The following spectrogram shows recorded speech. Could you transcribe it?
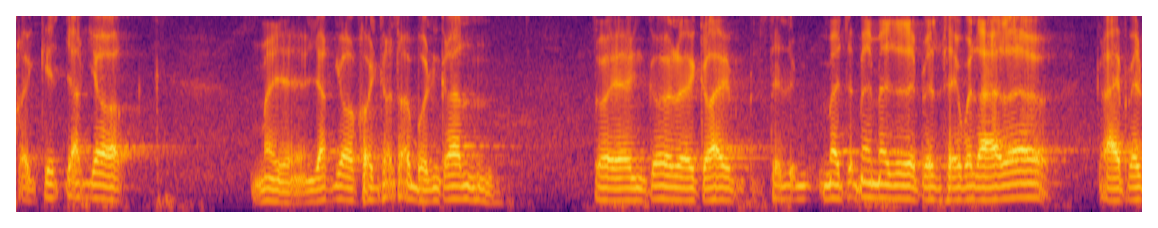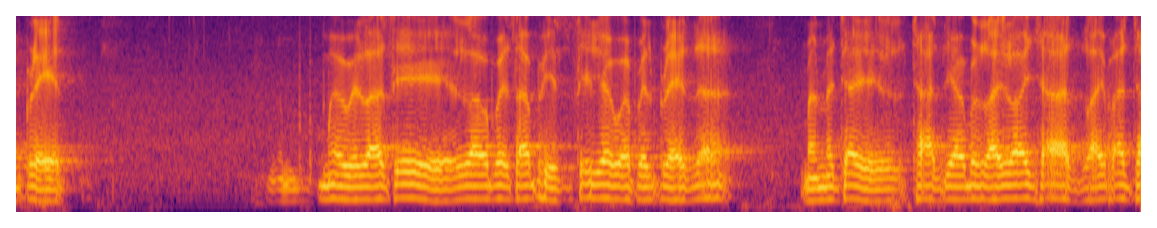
คอยคิดยักยอกไม่ยักยอกคนเขาทำบุญกัน ตัวเองก็เลยกลายไม่ไม่ไม่ได้เป็นเทวดาแล้ว กลายเป็นเปรต เมื่อเวลาที่เราไปทำผิดที่เรียกว่าเป็นเปรตนะ มันไม่ใช่ชาติเดียวมันหลายร้อยชาติ หลายพันช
